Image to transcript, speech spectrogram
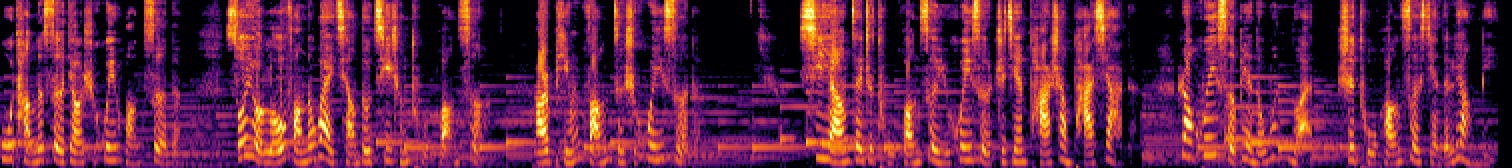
乌塘的色调是灰黄色的，所有楼房的外墙都漆成土黄色，而平房则是灰色的。夕阳在这土黄色与灰色之间爬上爬下的，让灰色变得温暖，使土黄色显得亮丽。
